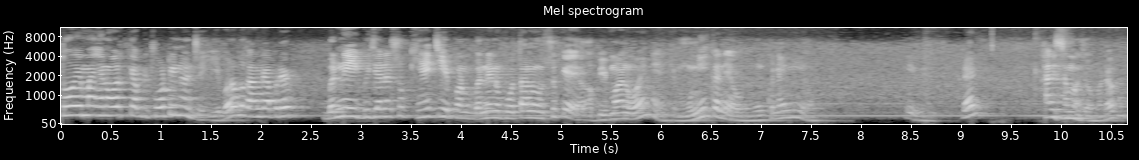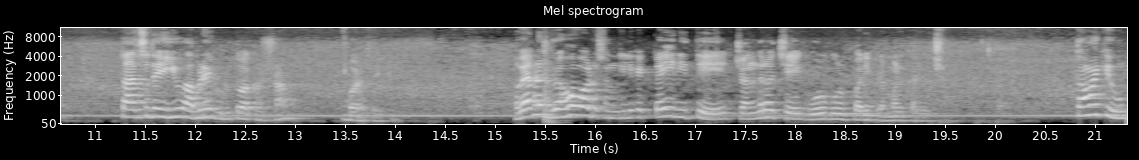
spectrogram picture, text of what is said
તો એમાં એનો અર્થ કે આપણે ચોટી ન જઈએ, બરાબર? કારણ કે આપણે બંને એકબીજાને શું ખેંચીએ, પણ બંનેનું પોતાનું શું કે અભિમાન હોય ને, કે નહીં કને આવું હું કને નહીં આવું એવી રીતે. રાઈટ ખાલી સમજવા બરાબર તો આજ સુધી યુ આપણે ગુરુત્વાકર્ષણ બળ થઈ ગયું. હવે આપણે ગ્રહોવાળું સમજી લઈએ કે કઈ રીતે ચંદ્ર છે ગોળ ગોળ પરિભ્રમણ કરે છે. તો આમાં કેવું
